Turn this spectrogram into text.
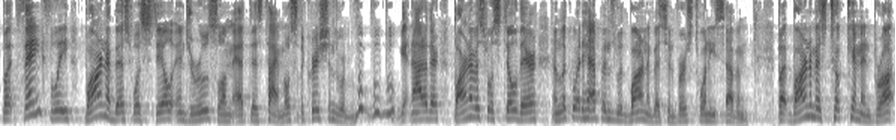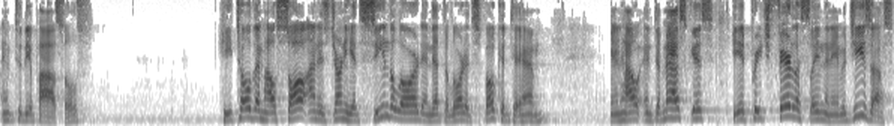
But thankfully, Barnabas was still in Jerusalem at this time. Most of the Christians were boop, boop, boop, getting out of there. Barnabas was still there. And look what happens with Barnabas in verse 27. But Barnabas took him and brought him to the apostles he told them how Saul on his journey had seen the Lord and that the Lord had spoken to him, and how in Damascus he had preached fearlessly in the name of Jesus.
